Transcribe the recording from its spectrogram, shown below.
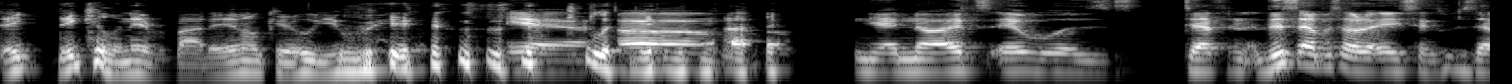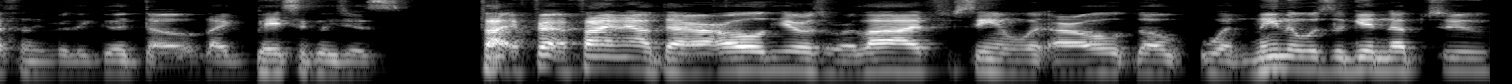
they they killing everybody. They don't care who you is. yeah. Um, yeah. No, it's it was definitely this episode of eighty six was definitely really good though. Like basically just fi- fi- finding out that our old heroes were alive, seeing what our old what Lena was getting up to.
